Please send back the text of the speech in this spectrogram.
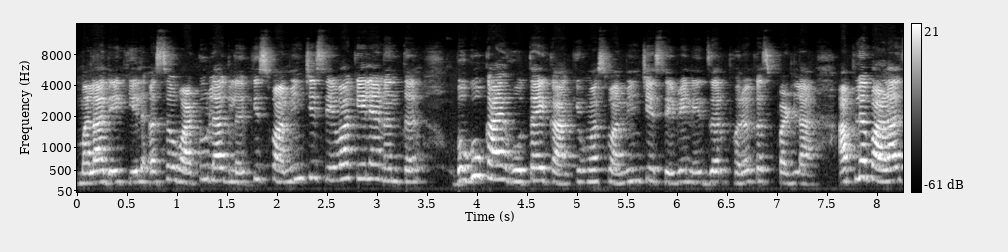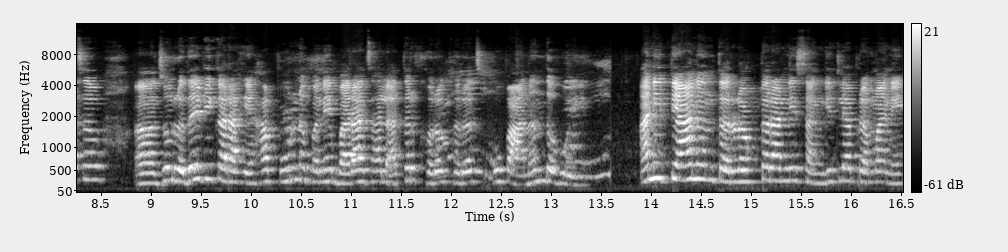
मला देखील असं वाटू लागलं की स्वामींची सेवा केल्यानंतर बघू काय होतंय का किंवा स्वामींच्या सेवेने जर फरकच पडला आपल्या बाळाचं जो हृदयविकार आहे हा पूर्णपणे बरा झाला तर खरोखरच खूप आनंद होईल. आणि त्यानंतर डॉक्टरांनी सांगितल्याप्रमाणे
